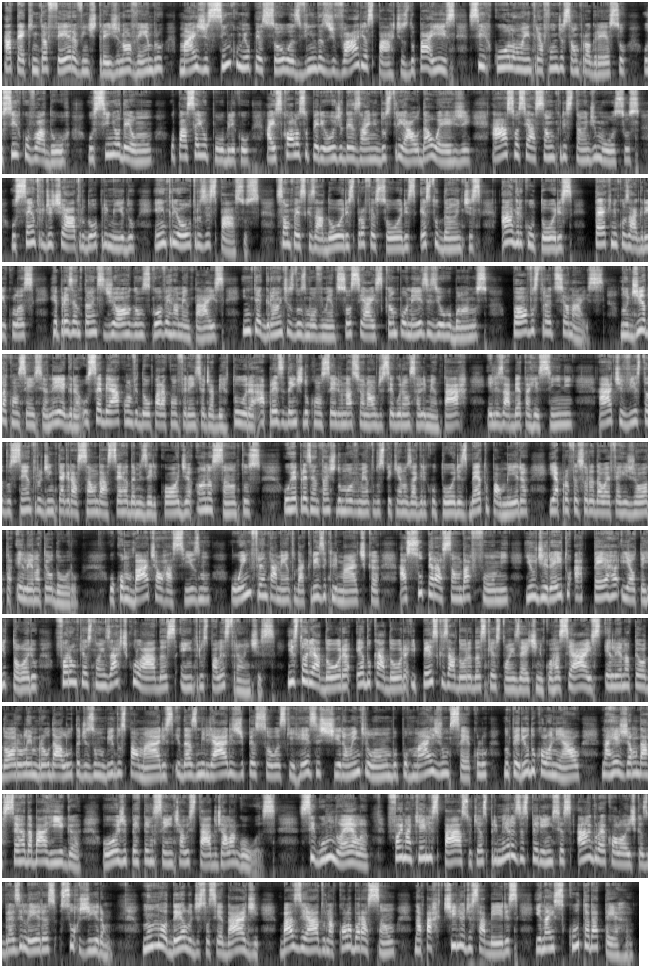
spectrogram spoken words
Até quinta-feira, 23 de novembro, mais de 5 mil pessoas vindas de várias partes do país circulam entre a Fundição Progresso, o Circo Voador, o Cine Odeon, o Passeio Público, a Escola Superior de Design Industrial da UERJ, a Associação Cristã de Moços, o Centro de Teatro do Oprimido, entre outros espaços. São pesquisadores, professores, estudantes, agricultores, técnicos agrícolas, representantes de órgãos governamentais, integrantes dos movimentos sociais camponeses e urbanos, povos tradicionais. No Dia da Consciência Negra, o CBA convidou para a conferência de abertura a presidente do Conselho Nacional de Segurança Alimentar, Elisabetta Recine, a ativista do Centro de Integração da Serra da Misericórdia, Ana Santos, o representante do Movimento dos Pequenos Agricultores, Beto Palmeira, e a professora da UFRJ, Helena Teodoro o combate ao racismo, o enfrentamento da crise climática, a superação da fome e o direito à terra e ao território foram questões articuladas entre os palestrantes. Historiadora, educadora e pesquisadora das questões étnico-raciais, Helena Teodoro lembrou da luta de Zumbi dos Palmares e das milhares de pessoas que resistiram em Quilombo por mais de um século no período colonial na região da Serra da Barriga, hoje pertencente ao estado de Alagoas. Segundo ela, foi naquele espaço que as primeiras experiências agroecológicas brasileiras surgiram, num modelo de sociedade baseado na colaboração, na partilha de saberes e na escuta da terra.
